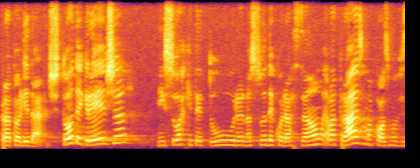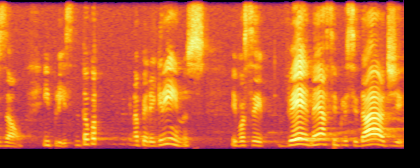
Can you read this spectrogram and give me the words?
para a atualidade. Toda igreja, em sua arquitetura, na sua decoração, ela traz uma cosmovisão implícita. Então, quando na Peregrinos, e você vê né, a simplicidade,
